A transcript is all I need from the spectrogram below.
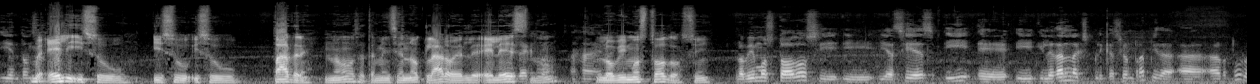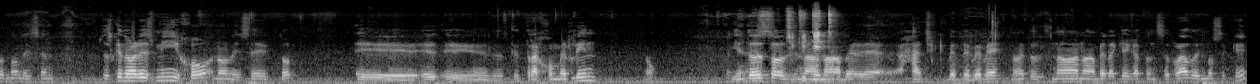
Y entonces... Él y su y su y su padre, ¿no? O sea, también dicen, no, claro, él, él es. ¿no? Ajá. Lo vimos todos, sí. Lo vimos todos y, y- y así es. Y, eh, y, y le dan la explicación rápida a, a Arturo, ¿no? Le dicen, pues es que no eres mi hijo, ¿no? Le dice Héctor, eh, eh, eh, te trajo Merlín, ¿no? Y entonces todos dicen, no, no, a ver, ajá, de bebé, ¿no? Entonces, no, no, a ver, aquí hay gato encerrado y no sé qué.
